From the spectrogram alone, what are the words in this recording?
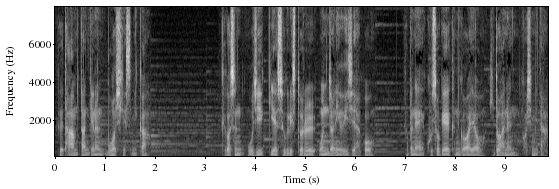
그 다음 단계는 무엇이겠습니까? 그것은 오직 예수 그리스도를 온전히 의지하고 그분의 구속에 근거하여 기도하는 것입니다.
